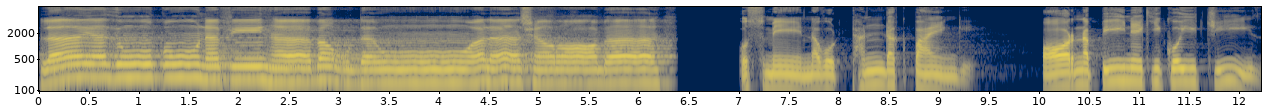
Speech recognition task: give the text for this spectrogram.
لا يذوقون فيها بردا ولا شرابا. اس میں نہ وہ ٹھنڈک پائیں گے اور نہ پینے کی کوئی چیز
